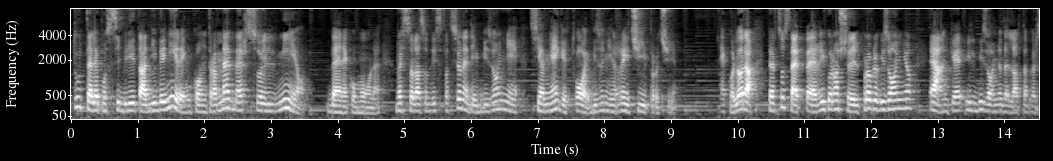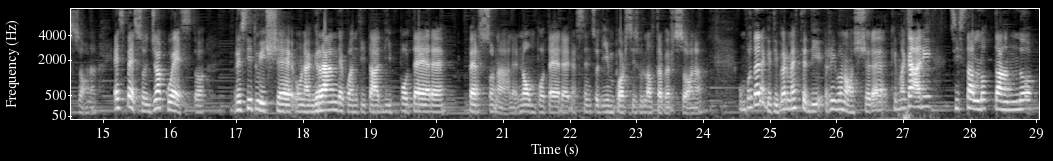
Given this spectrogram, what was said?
tutte le possibilità di venire incontro a me verso il mio bene comune, verso la soddisfazione dei bisogni sia miei che tuoi, bisogni reciproci. Ecco, allora terzo step è riconoscere il proprio bisogno e anche il bisogno dell'altra persona. E spesso già questo restituisce una grande quantità di potere personale, non potere nel senso di imporsi sull'altra persona. Un potere che ti permette di riconoscere che magari si sta lottando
